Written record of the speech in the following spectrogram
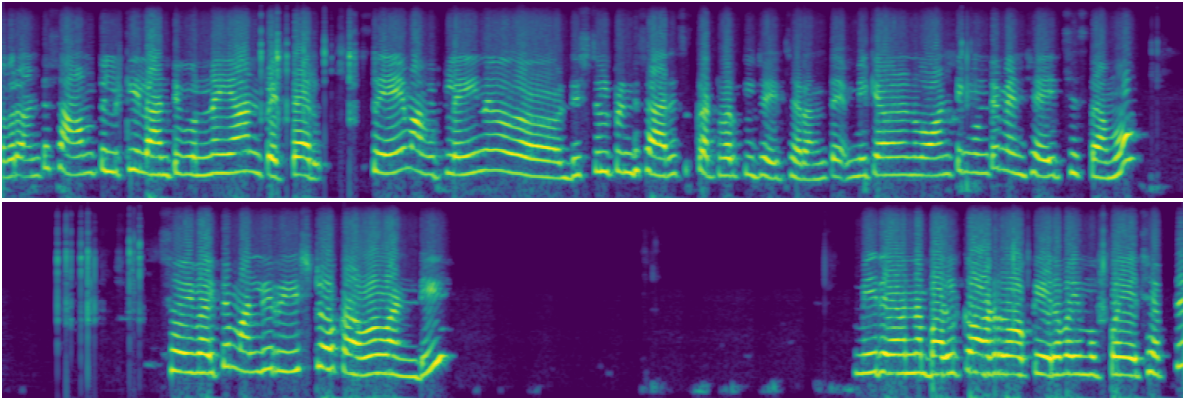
ఎవరు? అంటే సాంపుల్కి ఇలాంటివి ఉన్నాయా అని పెట్టారు. సేమ్ అవి plain digital print sarees cut వర్క్లు చేయించారు. అంతే. మీకు ఎవరైనా వాంటింగ్ ఉంటే మేము చేయించిస్తాము సో ఇవైతే మళ్ళీ రీస్టాక్ అవ్వండి మీరు ఏమన్నా బల్క్ ఆర్డర్ ఒక ఇరవై ముప్పై చెప్తే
